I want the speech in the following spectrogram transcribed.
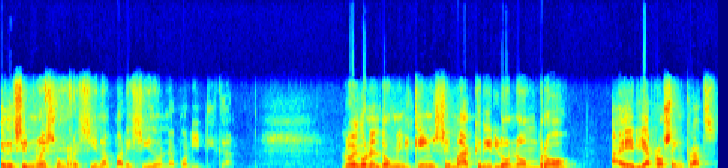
Es decir, no es un recién aparecido en la política. Luego en el 2015 Macri lo nombró a él y a Rosenkrantz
